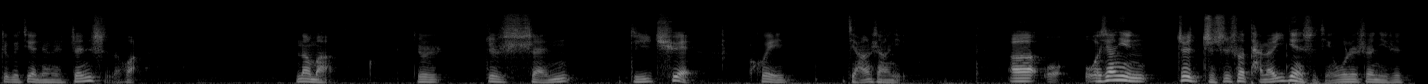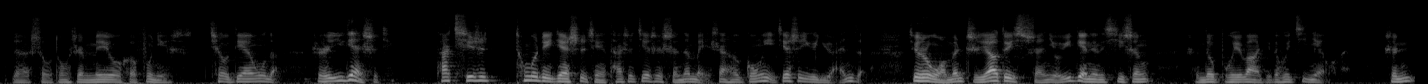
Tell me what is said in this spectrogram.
这个见证是真实的话，那么就是。就是神的确会奖赏你，呃，我我相信这只是说谈到一件事情，无论说你是呃手童是没有和妇女受玷污的，这是一件事情。他其实通过这件事情，他是揭示神的美善和公义，揭示一个原则，就是我们只要对神有一点点的牺牲，神都不会忘记，都会纪念我们。神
